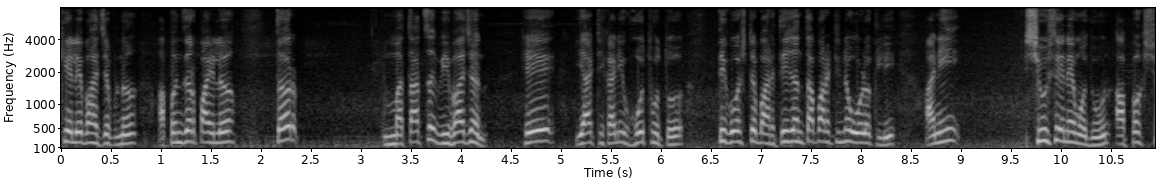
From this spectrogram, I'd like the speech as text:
केले भाजपनं. आपण जर पाहिलं तर मताचं विभाजन हे या ठिकाणी होत होतं. ती गोष्ट भारतीय जनता पार्टीनं ओळखली आणि शिवसेनेमधून अपक्ष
